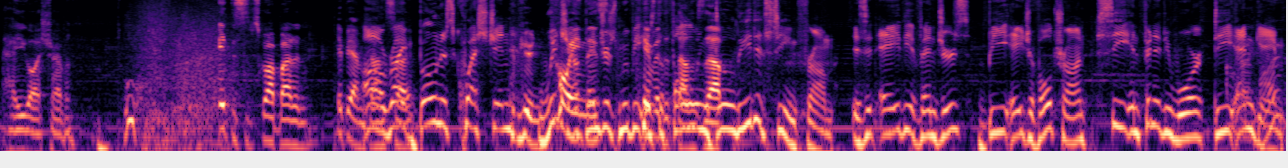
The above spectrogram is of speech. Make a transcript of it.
How you guys traveling? Hit the subscribe button if you haven't All done right, so. bonus question. Which Avengers this, movie is the following deleted scene from? Is it A, The Avengers, B, Age of Ultron, C, Infinity War, D. Endgame?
